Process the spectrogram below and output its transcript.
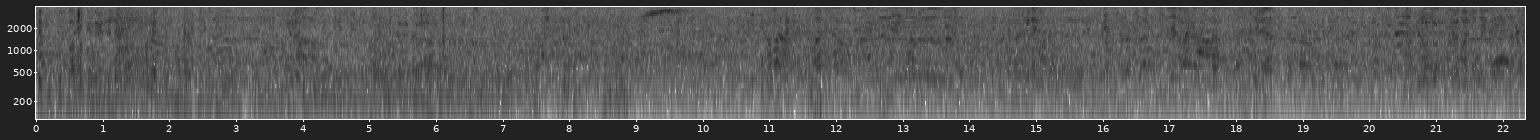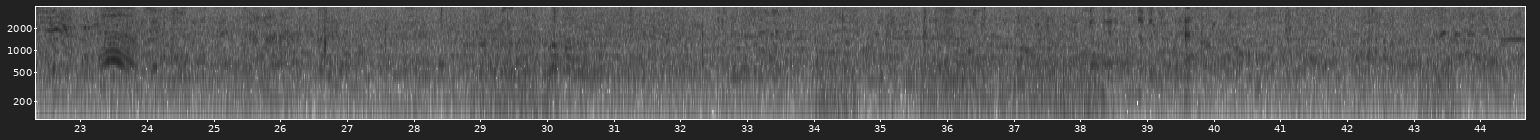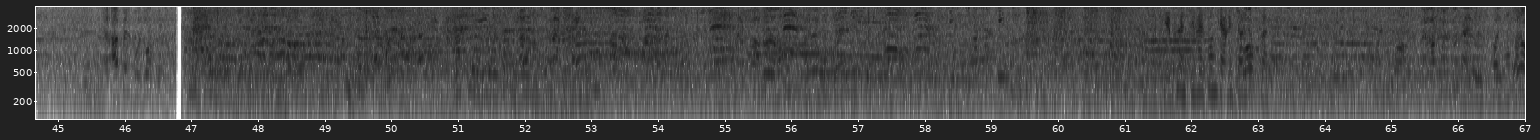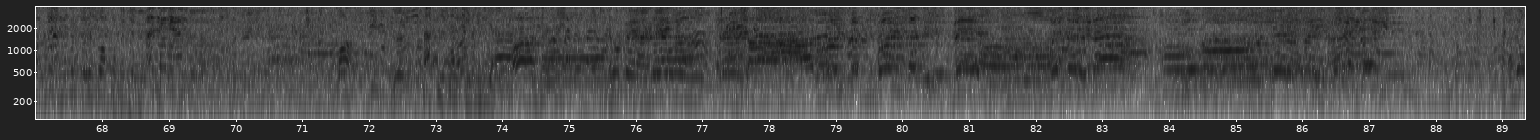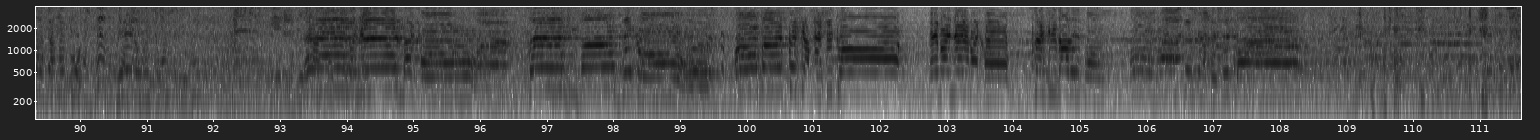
Pedro, por favor. 3, 2, 1. Ils sont qui, Emmanuel Macron chez toi. Emmanuel Macron, président des fonds, on va te chercher chez toi.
